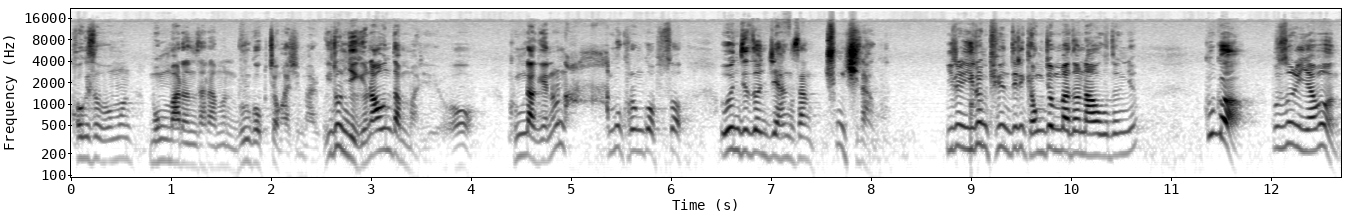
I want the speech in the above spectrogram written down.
거기서 보면 목마른 사람은 물 걱정하지 말고 이런 얘기가 나온단 말이에요. 극락에는 아무 그런 거 없어. 언제든지 항상 충실하고 이런 이런 표현들이 경전마다 나오거든요. 그러니까 무슨 소리냐면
